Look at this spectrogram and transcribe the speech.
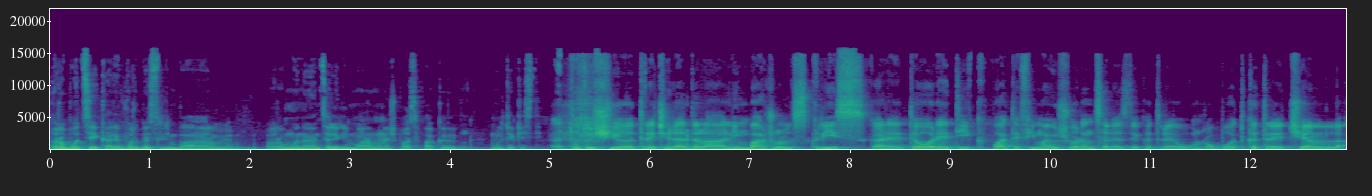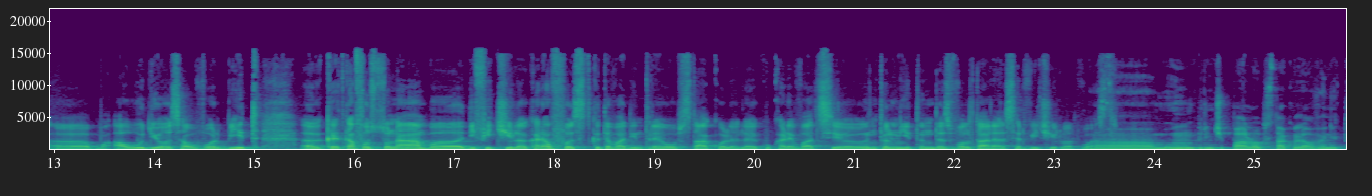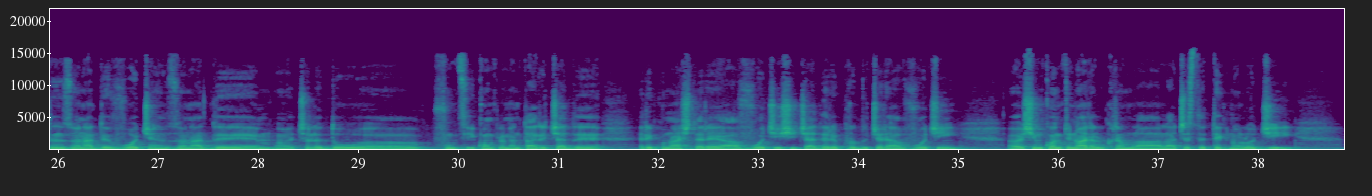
roboței care vorbesc limba română, înțeleg limba română și poate să facă multe chestii. Totuși, uh, trecerea de la limbajul scris, care teoretic poate fi mai ușor înțeles de către un robot, către cel uh, audio sau vorbit, uh, cred că a fost una uh, dificilă. Care au fost câteva dintre obstacolele cu care v-ați uh, întâlnit în dezvoltarea serviciilor voastre? Uh, în principal, obstacolele au venit în zona de voce, în zona de uh, cele două funcții complementare, cea de recunoaștere a vocii și cea de reproducere a vocii uh, și în continuare lucrăm la, la aceste tehnologii.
